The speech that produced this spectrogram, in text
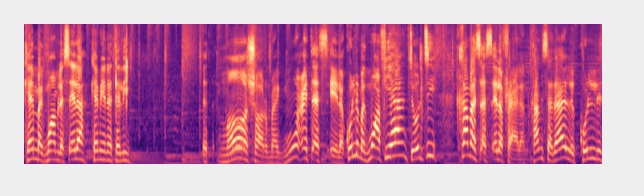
كام مجموعة من الأسئلة؟ كام يا ناتالي؟ 12 مجموعة أسئلة. كل مجموعة فيها انت قلتي خمس أسئلة فعلا. خمسة ده لكل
